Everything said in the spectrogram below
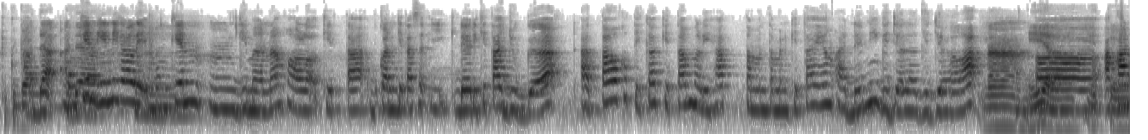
ketika ada ada Mungkin ini kali, mungkin mm, gimana kalau kita bukan kita dari kita juga atau ketika kita melihat teman-teman kita yang ada nih gejala-gejala nah Iya, eh, itu. akan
